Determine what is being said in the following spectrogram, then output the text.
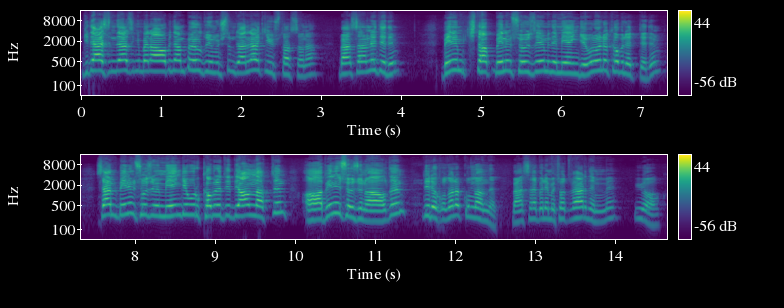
Gidersin dersin ki ben abiden böyle duymuştum derler ki üstad sana. Ben sana ne dedim? Benim kitap, benim sözlerimi de Miyengevur öyle kabul et dedim. Sen benim sözümü Miyengevur kabul et diye anlattın. Abinin sözünü aldın. Direkt olarak kullandın. Ben sana böyle metot verdim mi? Yok.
